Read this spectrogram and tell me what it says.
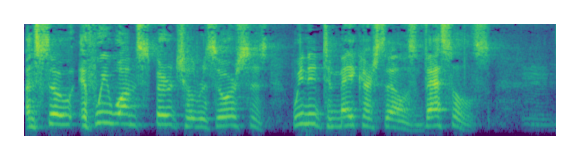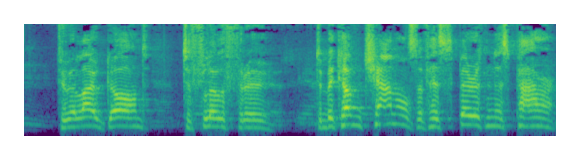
And so, if we want spiritual resources, we need to make ourselves vessels to allow God to flow through, to become channels of His Spirit and His power.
